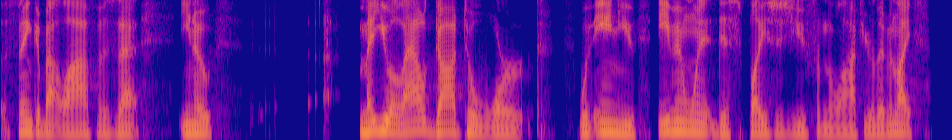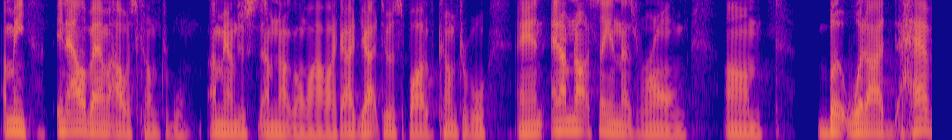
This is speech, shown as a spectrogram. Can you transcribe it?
uh, think about life is that, you know, may you allow God to work within you, even when it displaces you from the life you're living. Like, I mean, in Alabama, I was comfortable. I mean, I'm just, I'm not gonna lie. Like, I got to a spot of comfortable, and and I'm not saying that's wrong. Um, but what I have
